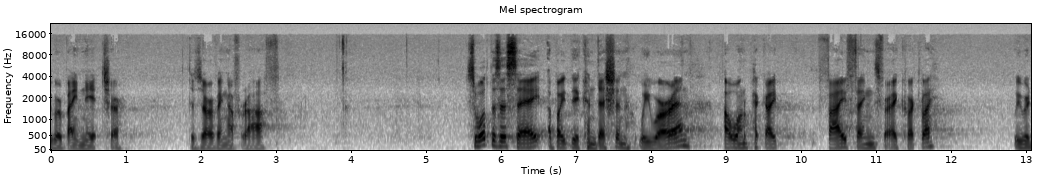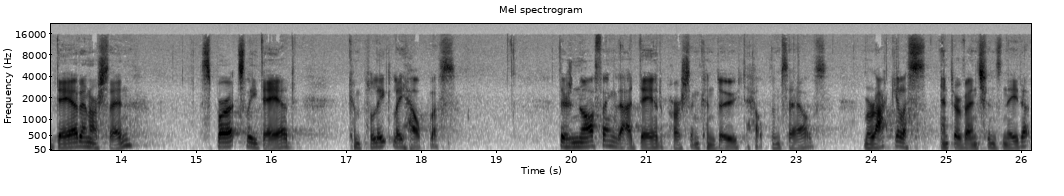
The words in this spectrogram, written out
were by nature deserving of wrath. So, what does this say about the condition we were in? I want to pick out five things very quickly. We were dead in our sin, spiritually dead, completely helpless. There's nothing that a dead person can do to help themselves. Miraculous interventions needed.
